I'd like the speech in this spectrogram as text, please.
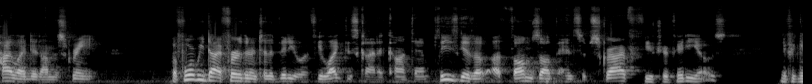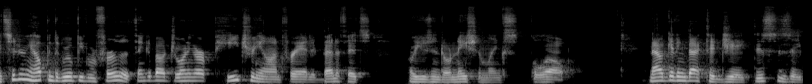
highlighted on the screen. Before we dive further into the video, if you like this kind of content, please give a, a thumbs up and subscribe for future videos. And if you're considering helping the group even further, think about joining our Patreon for added benefits or using donation links below. Now getting back to Jake, this is a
